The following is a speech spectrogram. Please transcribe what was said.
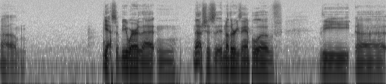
Um, yeah, so be aware of that. And no, it's just another example of the uh,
